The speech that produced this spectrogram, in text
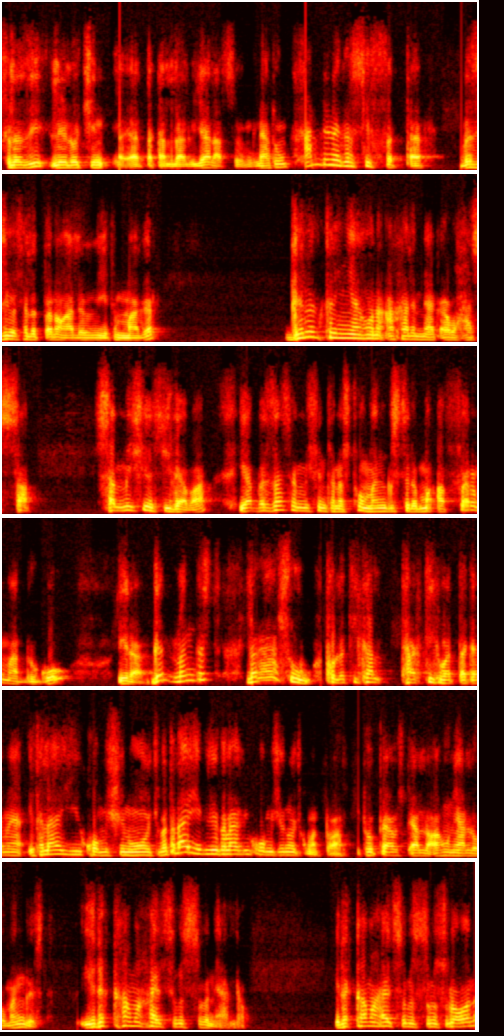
ስለዚህ ሌሎችን ያጠቃልላል ብዬ አላስብም። ምክንያቱም አንድ ነገር ሲፈጠር በዚህ በሰለጠነው ዓለም የትም ሀገር ገለልተኛ የሆነ አካል የሚያቀርበው ሀሳብ ሰሚሽን ሲገባ ያ በዛ ሰሚሽን ተነስቶ መንግስት ደግሞ አፈርም አድርጎ ይላል። ግን መንግስት ለራሱ political tactic መጠቀሚያ የተለያዩ ኮሚሽኖች በተለያየ ጊዜ የተለያዩ ኮሚሽኖች መጥተዋል። ኢትዮጵያ ውስጥ ያለው አሁን ያለው መንግስት የደካማ ኃይል ስብስብ ነው ያለው። የደካማ ኃይል ስብስብ ስለሆነ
